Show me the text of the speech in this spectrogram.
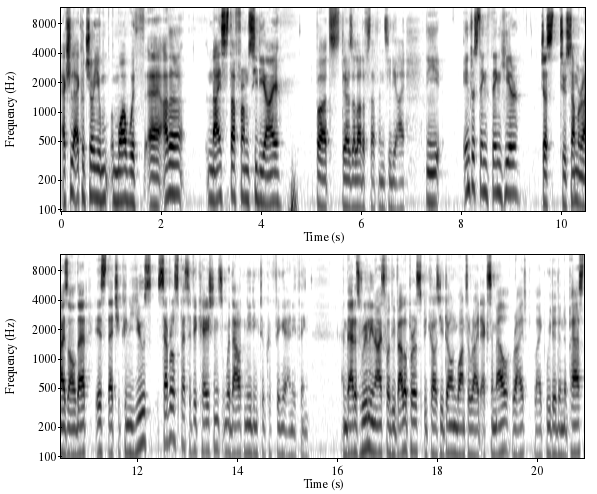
Actually, I could show you more with uh, other nice stuff from CDI, but there's a lot of stuff in CDI. The interesting thing here, just to summarize all that, is that you can use several specifications without needing to configure anything. And that is really nice for developers because you don't want to write XML, right, like we did in the past.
